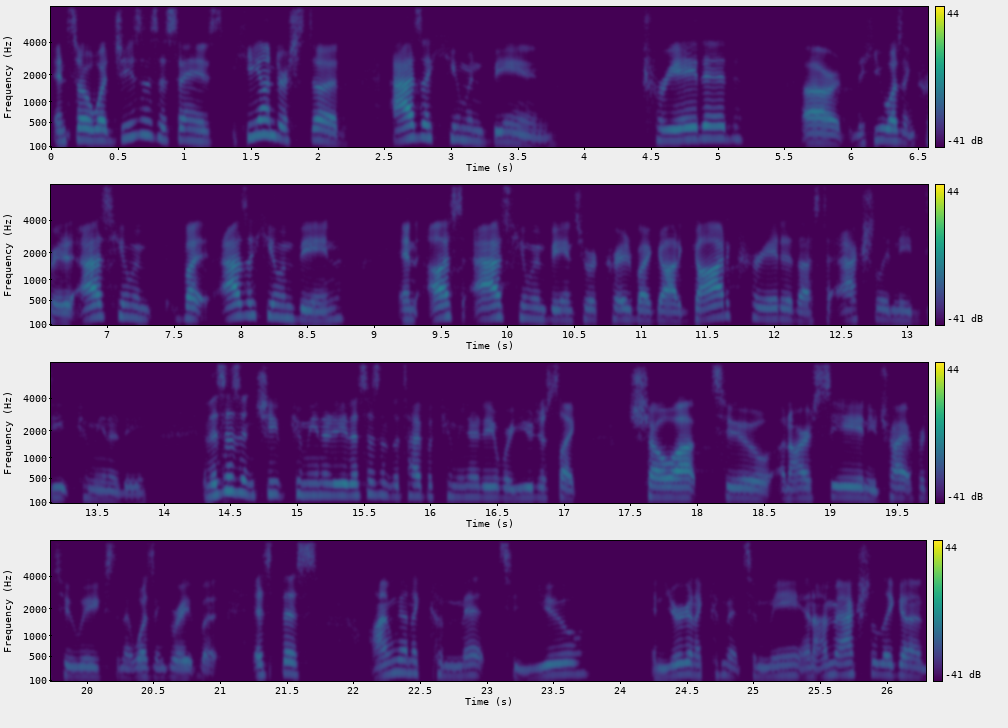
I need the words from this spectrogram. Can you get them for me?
And so, what Jesus is saying is, he understood as a human being, created, or uh, he wasn't created as human, but as a human being, and us as human beings who are created by God, God created us to actually need deep community and this isn't cheap community. This isn't the type of community where you just like show up to an RC and you try it for two weeks and it wasn't great. But it's this I'm going to commit to you and you're going to commit to me. And I'm actually going to,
